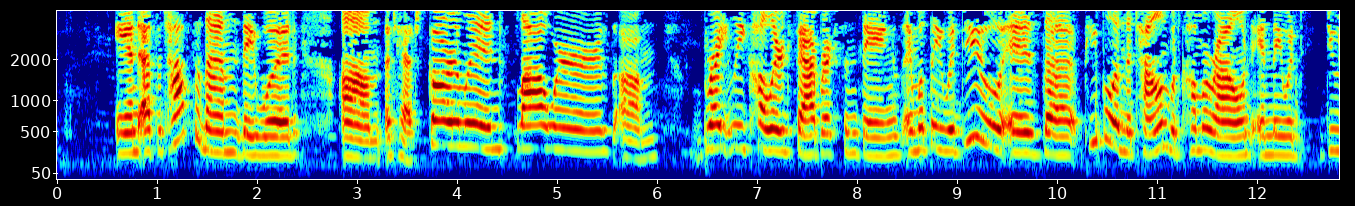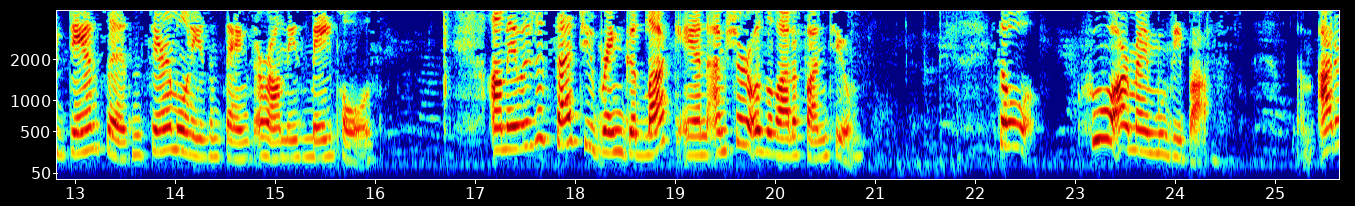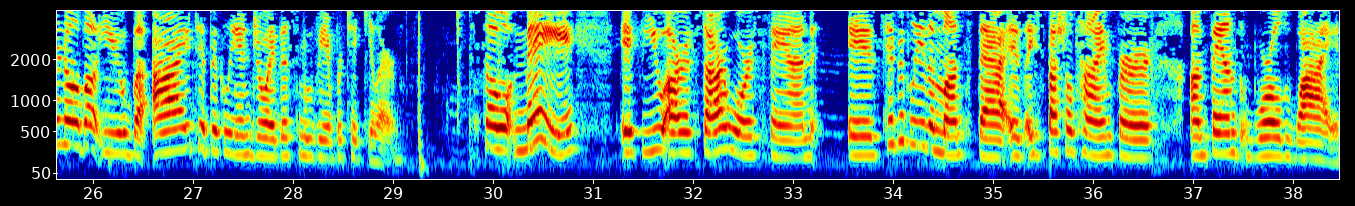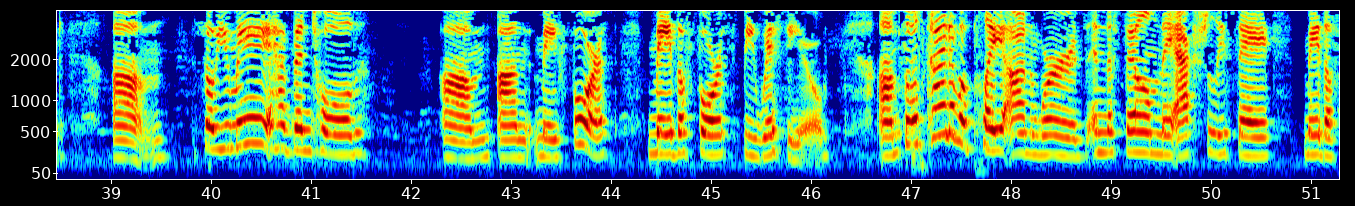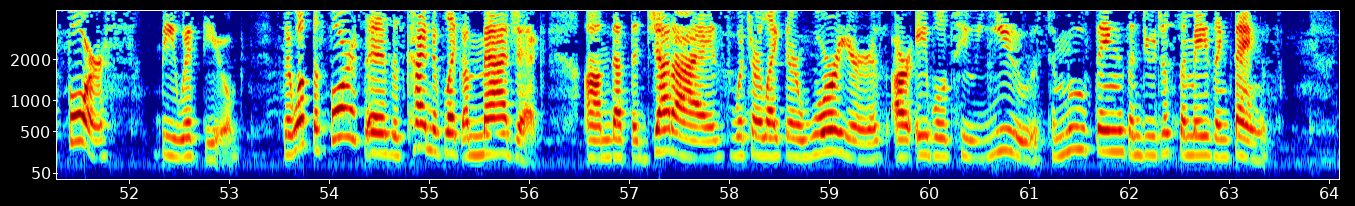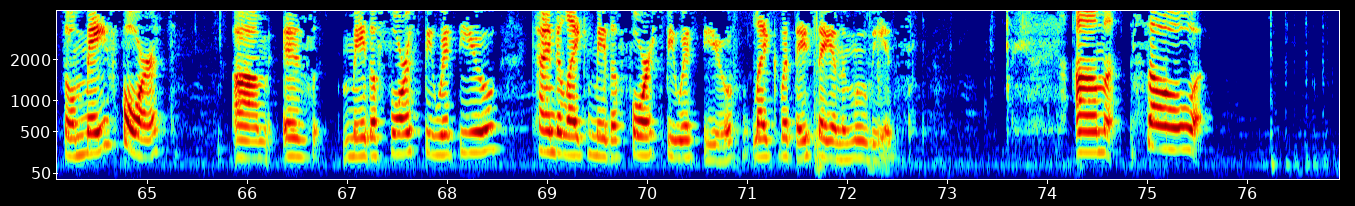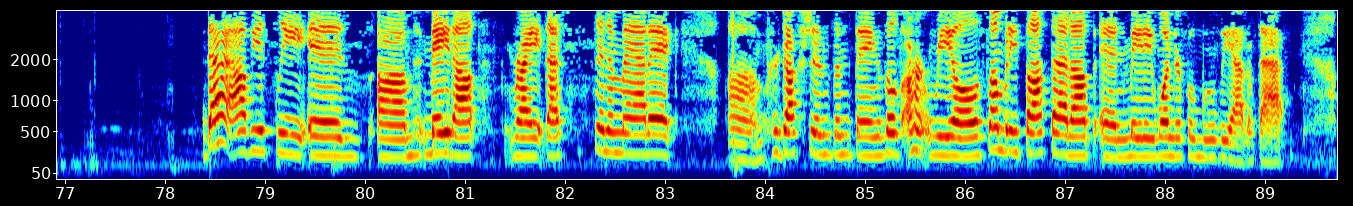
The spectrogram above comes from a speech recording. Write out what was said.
and at the tops of them, they would um, attach garland, flowers, um, brightly colored fabrics and things. And what they would do is the people in the town would come around and they would do dances and ceremonies and things around these maypoles. Um, it was just said to bring good luck, and I'm sure it was a lot of fun too. So, who are my movie buffs? Um, I don't know about you, but I typically enjoy this movie in particular. So, May, if you are a Star Wars fan, is typically the month that is a special time for um, fans worldwide. Um, so you may have been told um, on May 4th, May the 4th be with you. Um, so it's kind of a play on words. In the film, they actually say, May the Force be with you. So what the Force is, is kind of like a magic. Um, that the Jedi's, which are like their warriors, are able to use to move things and do just amazing things. So May 4th um, is May the 4th be with you, kind of like May the Force be with you, like what they say in the movies. Um, so that obviously is um, made up, right? That's cinematic um, productions and things. Those aren't real. Somebody thought that up and made a wonderful movie out of that.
